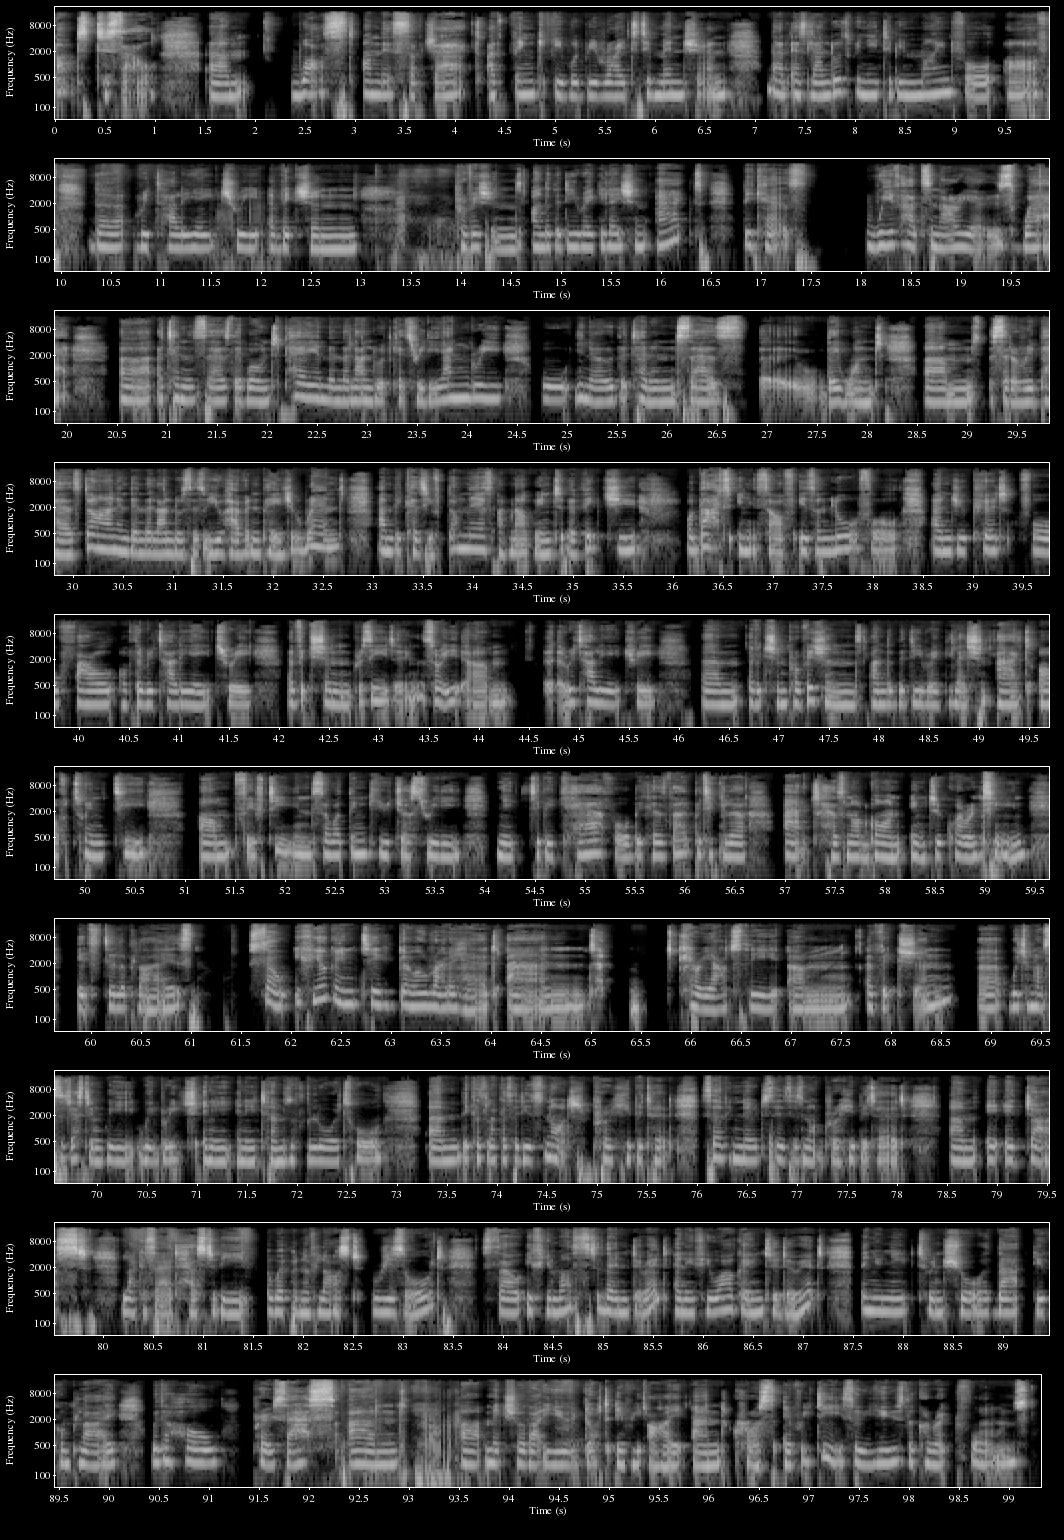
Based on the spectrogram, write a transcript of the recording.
but to sell. Um, whilst on this subject, I think it would be right to mention that as landlords, we need to be mindful of the retaliatory eviction provisions under the Deregulation Act because we've had scenarios where uh, a tenant says they won't pay and then the landlord gets really angry or you know the tenant says uh, they want um, a set of repairs done and then the landlord says you haven't paid your rent and because you've done this i'm now going to evict you. Well that in itself is unlawful and you could fall foul of the retaliatory eviction proceedings sorry um, retaliatory um, eviction provisions under the Deregulation Act of 2015. So I think you just really need to be careful because that particular act has not gone into quarantine. It still applies. So if you're going to go right ahead and carry out the um, eviction, uh, which I'm not suggesting we we breach any any terms of the law at all, um, because like I said, it's not prohibited. Serving notices is not prohibited. Um, it, it just, like I said, has to be a weapon of last resort. So if you must, then do it, and if you are going to do it, then you need to ensure that you comply with the whole process and uh, make sure that you dot every I and cross every T. So use the correct forms.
